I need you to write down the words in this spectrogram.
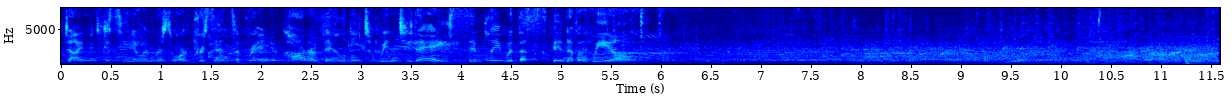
the Diamond Casino and Resort presents a brand new car available to win today, simply with a spin of a wheel. Did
